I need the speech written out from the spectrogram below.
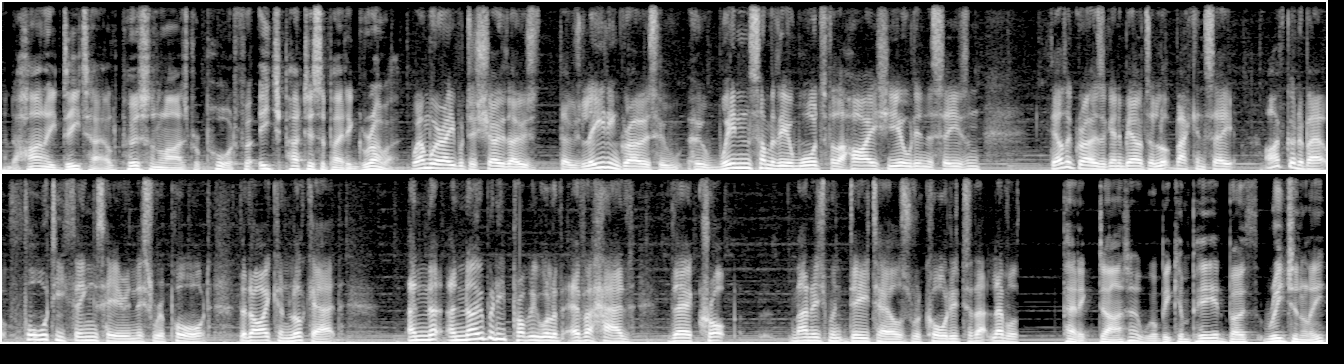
and a highly detailed personalised report for each participating grower. When we're able to show those, those leading growers who, who win some of the awards for the highest yield in the season, the other growers are going to be able to look back and say, I've got about 40 things here in this report that I can look at and, and nobody probably will have ever had their crop management details recorded to that level. Paddock data will be compared both regionally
